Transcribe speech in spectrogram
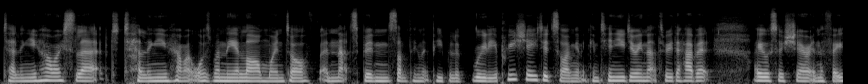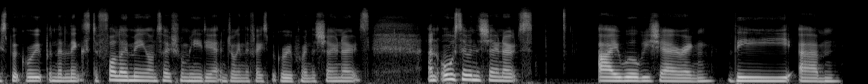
telling you how I slept, telling you how it was when the alarm went off. And that's been something that people have really appreciated. So I'm going to continue doing that through the habit. I also share it in the Facebook group and the links to follow me on social media and join the Facebook group are in the show notes. And also in the show notes, I will be sharing the um,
